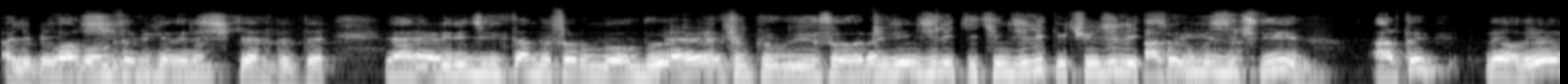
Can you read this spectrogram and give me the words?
Ali Bey Bu arada onu tebrik edelim. şikayet etti. Yani Evet. birincilikten de sorumlu oldu. Evet. Yönetim kurulu üyesi olarak. Birincilik, ikincilik, üçüncülük Artık sorumlusu. 103 değil. Artık ne oluyor?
